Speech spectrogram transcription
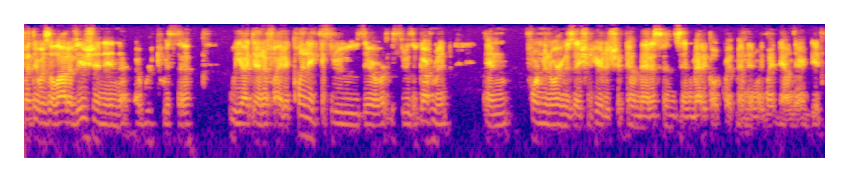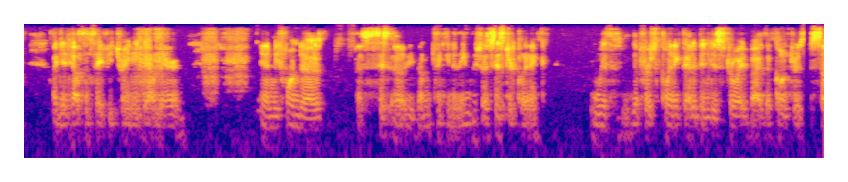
but there was a lot of vision, and I worked with the. We identified a clinic through their through the government, and formed an organization here to ship down medicines and medical equipment, and we went down there and did I did health and safety training down there, and, and we formed a, a uh, I'm thinking in English a sister clinic with the first clinic that had been destroyed by the Contras. So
